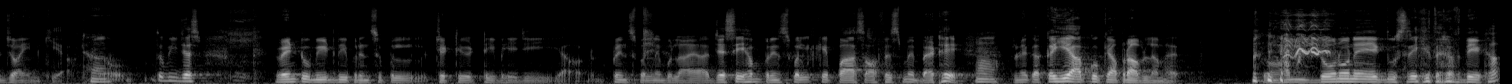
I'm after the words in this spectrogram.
ज्वाइन किया। तो we just went to meet the principal चिट्ठी विट्ठी भेजी और प्रिंसिपल ने बुलाया। जैसे ही हम प्रिंसिपल के पास ऑफ़िस में बैठे उन्होंने कहा कहिए आपको क्या प्रॉब्लम है? तो हम दोनों ने एक दूसरे की तरफ़ देखा।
